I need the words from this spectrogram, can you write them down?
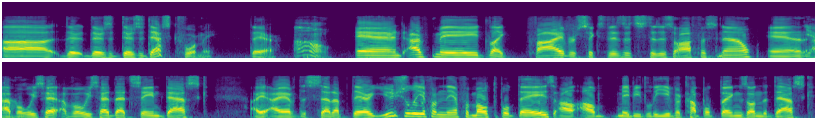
uh, there, there's there's a desk for me there, Oh. and I've made like five or six visits to this office now, and Yeah. I've always had I've always had that same desk. I, I have the setup there. Usually, if I'm there for multiple days, I'll I'll maybe leave a couple things on the desk.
